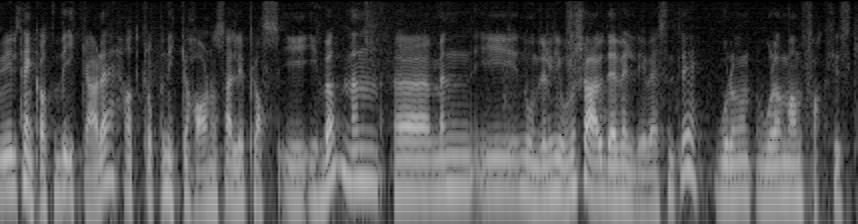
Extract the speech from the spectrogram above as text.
vil tenke at det ikke er det, at kroppen ikke har noen særlig plass i, i bønn. Men, øh, men, i noen religioner så er jo det veldig vesentlig. Hvordan, hvordan man faktisk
